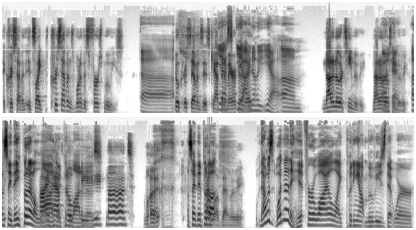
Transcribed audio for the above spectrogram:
That Chris Evans. It's like Chris Evans, one of his first movies. Uh, who Chris Evans is Captain yes, America. Yeah, I know. Who, yeah. Um. Not another teen movie. Not another okay. teen movie. I'd say they put out a lot. They put a lot of those. What? I'd say they put I out. love that movie. That was wasn't that a hit for a while? Like putting out movies that were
